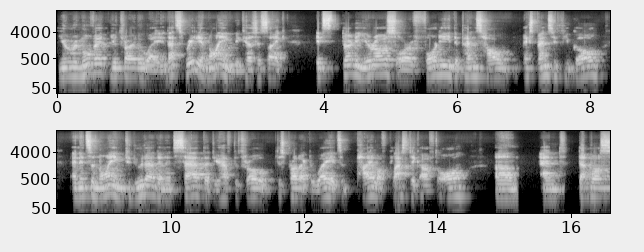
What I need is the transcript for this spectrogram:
you remove it you throw it away and that's really annoying because it's like it's 30 euros or 40 depends how expensive you go and it's annoying to do that and it's sad that you have to throw this product away. It's a pile of plastic after all. Um, and that was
